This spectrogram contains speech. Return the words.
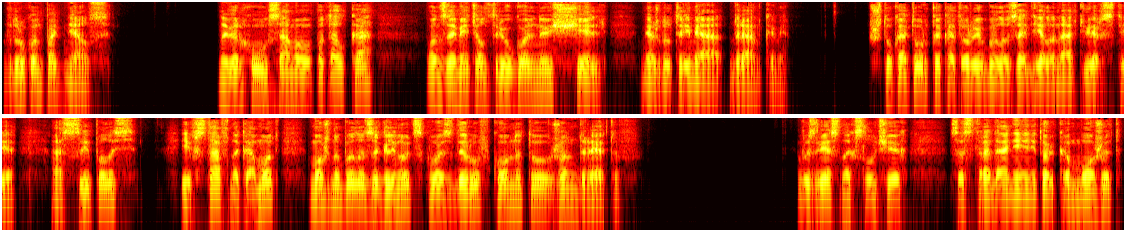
Вдруг он поднялся. Наверху у самого потолка он заметил треугольную щель между тремя дранками. Штукатурка, которую было заделано отверстие, осыпалась, и, встав на комод, можно было заглянуть сквозь дыру в комнату жондретов. В известных случаях сострадание не только может,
